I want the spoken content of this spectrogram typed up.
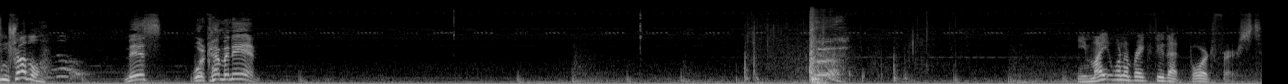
in trouble. Miss, we're coming in. You might want to break through that board first.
